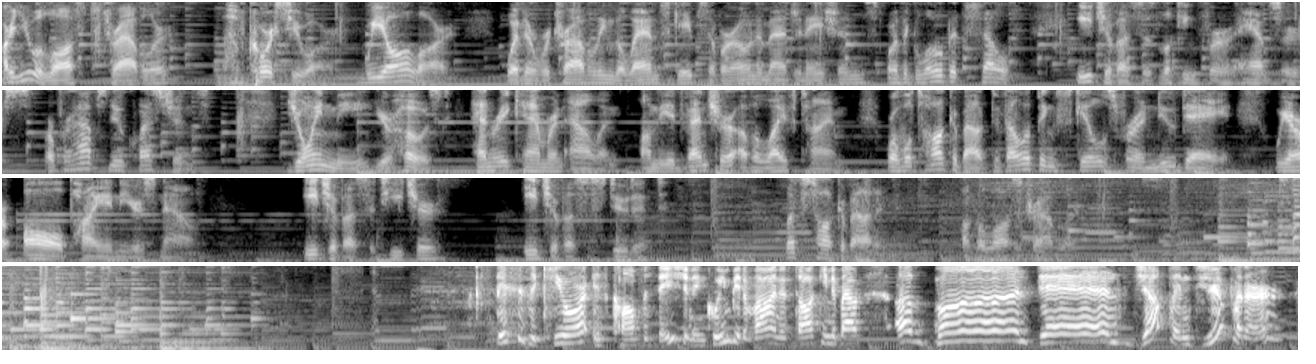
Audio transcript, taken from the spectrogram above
Are you a lost traveler? Of course you are. We all are. Whether we're traveling the landscapes of our own imaginations or the globe itself, each of us is looking for answers or perhaps new questions. Join me, your host, Henry Cameron Allen, on the adventure of a lifetime, where we'll talk about developing skills for a new day we are all pioneers now. Each of us a teacher, each of us a student. Let's talk about it on The Lost Traveler. This is a cure is conversation, and Queen Bee Divine is talking about abundance. Jumping Jupiter.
